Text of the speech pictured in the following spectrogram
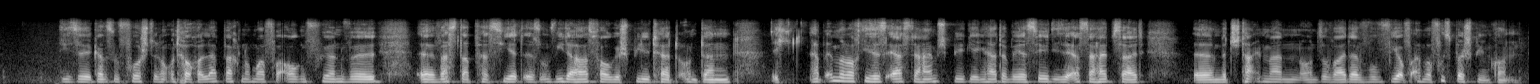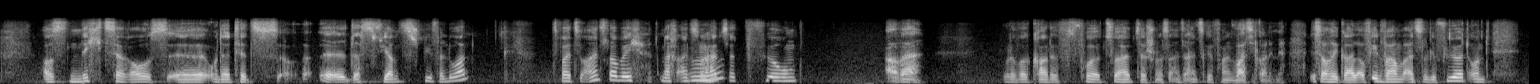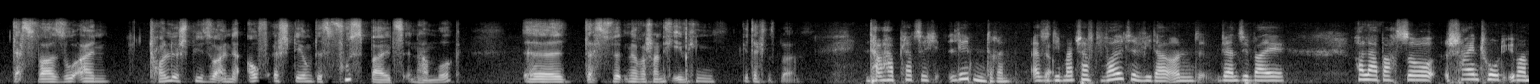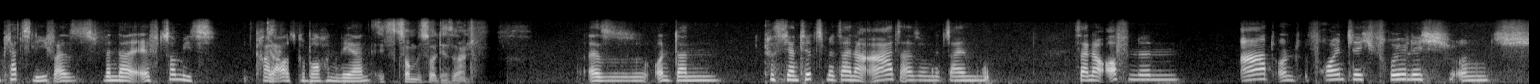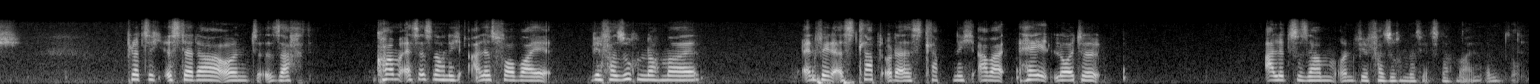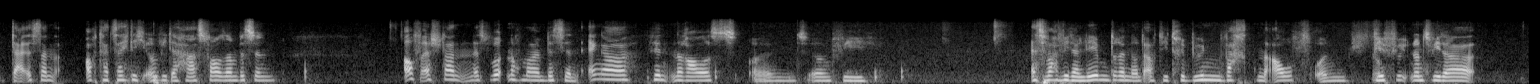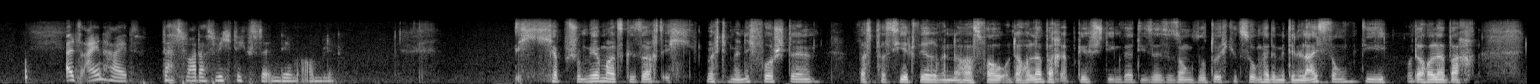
diese ganzen Vorstellungen unter Hollerbach nochmal vor Augen führen will, äh, was da passiert ist und wie der HSV gespielt hat. Und dann, ich habe immer noch dieses erste Heimspiel gegen Hertha BSC, diese erste Halbzeit äh, mit Steinmann und so weiter, wo wir auf einmal Fußball spielen konnten. Aus nichts heraus äh, unter Titz, äh, das, wir haben das Spiel verloren. 2 zu 1, glaube ich, nach 1 mhm. Halbzeitführung. Aber oder war gerade vor, zur Halbzeit schon das 1-1 gefallen? Weiß ich gar nicht mehr. Ist auch egal. Auf jeden Fall haben wir einzeln geführt und das war so ein tolles Spiel, so eine Auferstehung des Fußballs in Hamburg. Äh, das wird mir wahrscheinlich ewig im Gedächtnis bleiben. Da war plötzlich Leben drin. Also ja. die Mannschaft wollte wieder und während sie bei Hollerbach so scheintot über den Platz lief, als wenn da elf Zombies gerade ja. ausgebrochen wären. Elf Zombies sollte sein. Also, und dann Christian Titz mit seiner Art, also mit seinem, seiner offenen Art und freundlich, fröhlich und plötzlich ist er da und sagt, komm, es ist noch nicht alles vorbei. Wir versuchen noch mal. Entweder es klappt oder es klappt nicht. Aber hey, Leute, alle zusammen und wir versuchen das jetzt noch mal. Und da ist dann auch tatsächlich irgendwie der HSV so ein bisschen auferstanden. Es wird noch mal ein bisschen enger hinten raus und irgendwie es war wieder Leben drin und auch die Tribünen wachten auf und wir fühlten uns wieder als Einheit. Das war das Wichtigste in dem Augenblick. Ich habe schon mehrmals gesagt, ich möchte mir nicht vorstellen, was passiert wäre, wenn der HSV unter Hollerbach abgestiegen wäre, diese Saison so durchgezogen hätte mit den Leistungen, die unter Hollerbach,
